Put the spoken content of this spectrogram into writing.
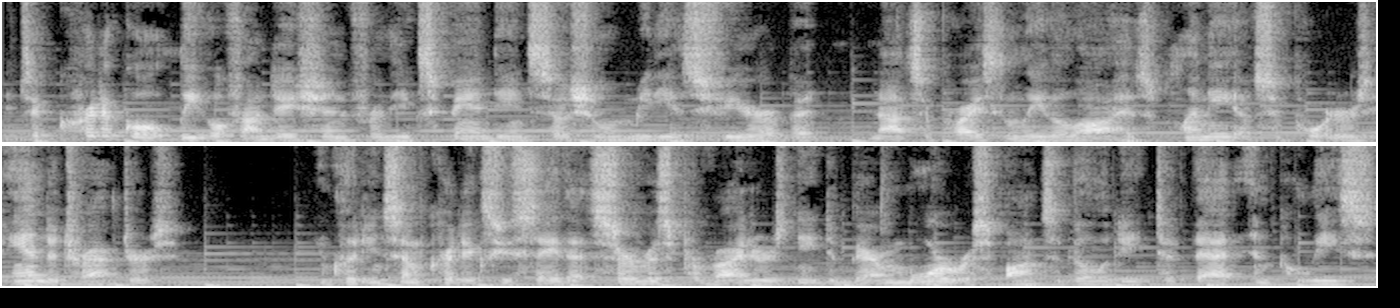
It's a critical legal foundation for the expanding social media sphere, but not surprisingly, the law has plenty of supporters and detractors including some critics who say that service providers need to bear more responsibility to vet and police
